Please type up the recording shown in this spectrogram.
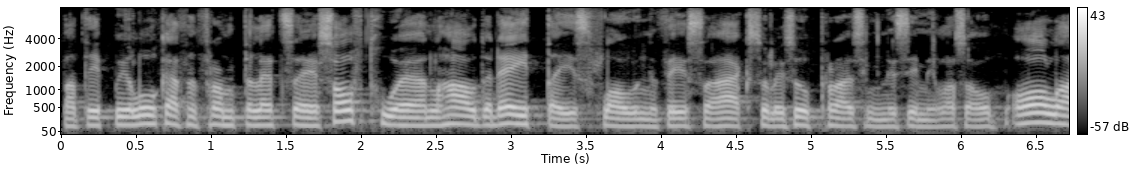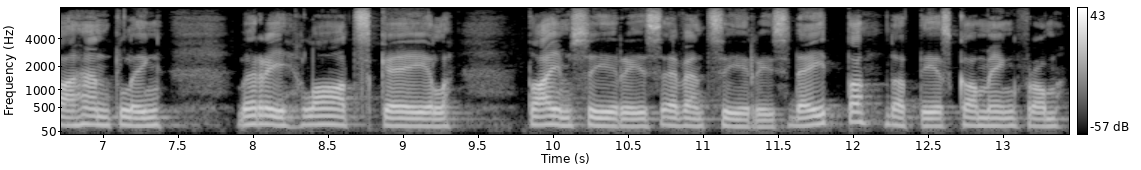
But if we look at from the let's say software and how the data is flowing, these are actually surprisingly similar. So all are handling very large scale time series, event series data that is coming from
